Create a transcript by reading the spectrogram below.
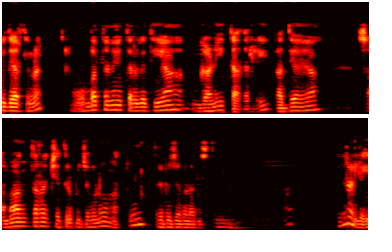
ವಿದ್ಯಾರ್ಥಿಗಳ ಒಂಬತ್ತನೇ ತರಗತಿಯ ಗಣಿತದಲ್ಲಿ ಅಧ್ಯಾಯ ಸಮಾಂತರ ಚತುರ್ಭುಜಗಳು ಮತ್ತು ತ್ರಿಭುಜಗಳ ವಿಸ್ತೀರ್ಣಗಳನ್ನು ಇದರಲ್ಲಿ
